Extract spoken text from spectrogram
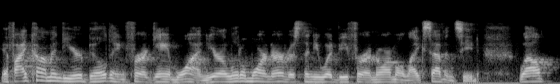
if I come into your building for a game one, you're a little more nervous than you would be for a normal like seven seed. Well,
